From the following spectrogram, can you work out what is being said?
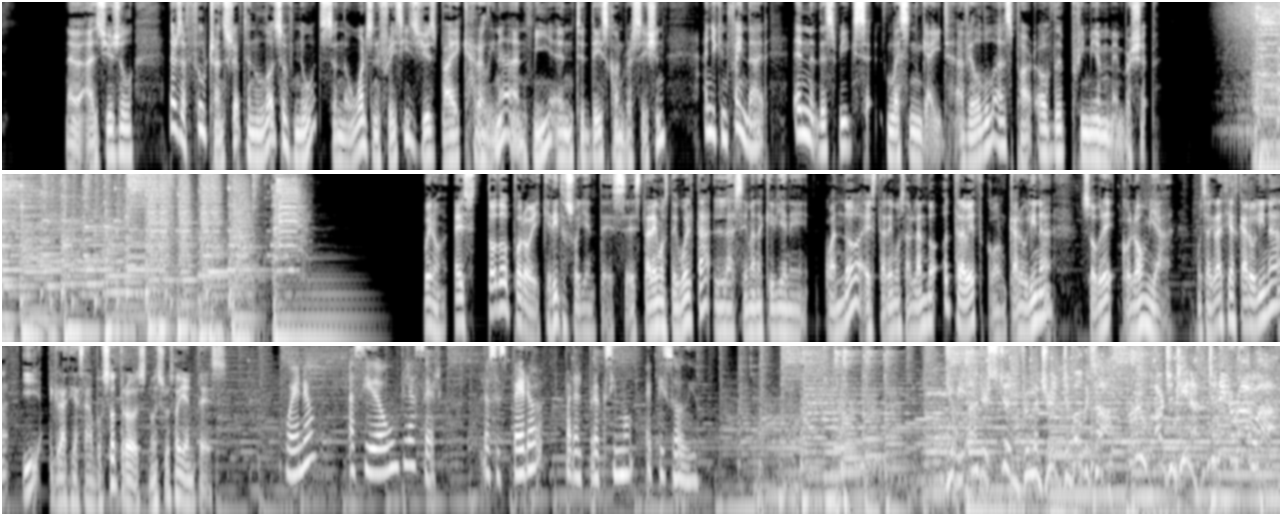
Now, as usual, there's a full transcript and lots of notes on the words and phrases used by Carolina and me in today's conversation, and you can find that in this week's lesson guide, available as part of the premium membership. Bueno, es todo por hoy, queridos oyentes. Estaremos de vuelta la semana que viene, cuando estaremos hablando otra vez con Carolina sobre Colombia. Muchas gracias Carolina y gracias a vosotros, nuestros oyentes. Bueno, ha sido un placer. Los espero para el próximo episodio. You'll be understood from Madrid to Bogota, Peru, Argentina to Nicaragua.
